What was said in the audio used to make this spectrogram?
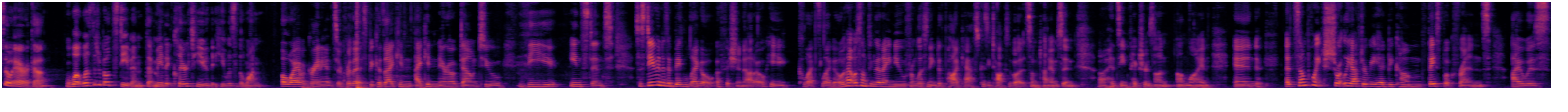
So, Erica, what was it about Steven that made it clear to you that he was the one? Oh, I have a great answer for this because I can I can narrow it down to the instant. So Steven is a big Lego aficionado. He collects Lego, and that was something that I knew from listening to the podcast because he talks about it sometimes and uh, had seen pictures on online. And at some point, shortly after we had become Facebook friends, I was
